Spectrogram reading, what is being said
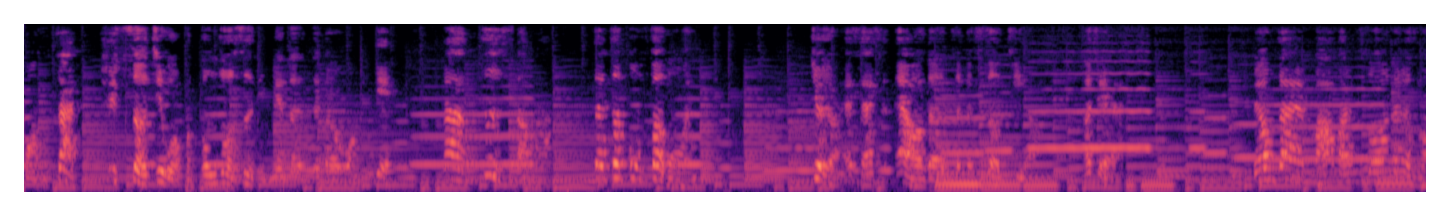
网站去设计我们工作室里面的这个网页，那至少啊，在这部分我们就有 SSL 的这个设计啊，而且。不用再麻烦说那个什么，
